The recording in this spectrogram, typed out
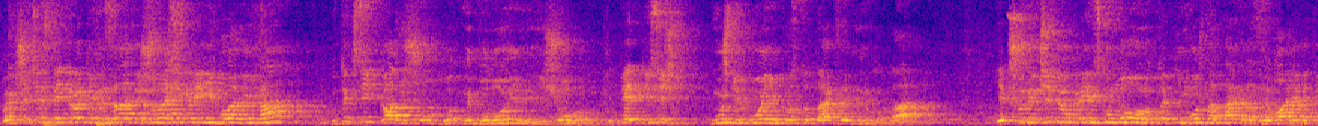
Бо якщо через 5 років ви згадуєте, що в нашій країні була війна, ну так всі кажуть, що от не було війни, нічого. І 5 тисяч мужніх воїнів просто так загинуло. Да? Якщо не вчити українську мову, ну так і можна так розговарювати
